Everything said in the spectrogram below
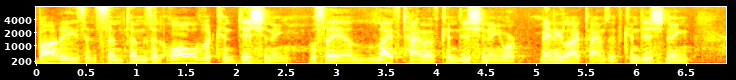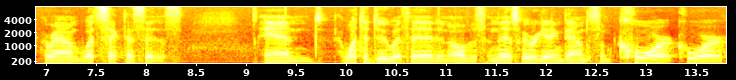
bodies and symptoms and all the conditioning, we'll say a lifetime of conditioning or many lifetimes of conditioning around what sickness is and what to do with it and all this and this. We were getting down to some core, core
